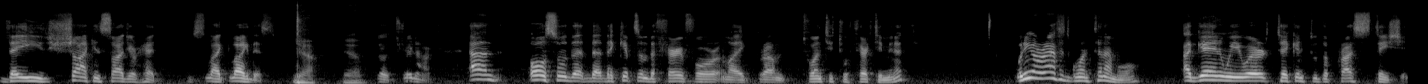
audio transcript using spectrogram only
they shock inside your head. It's like like this. Yeah, yeah. So it's really hard. And also that the, they kept on the ferry for like around 20 to 30 minutes. When you arrived at Guantanamo, again we were taken to the press station.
